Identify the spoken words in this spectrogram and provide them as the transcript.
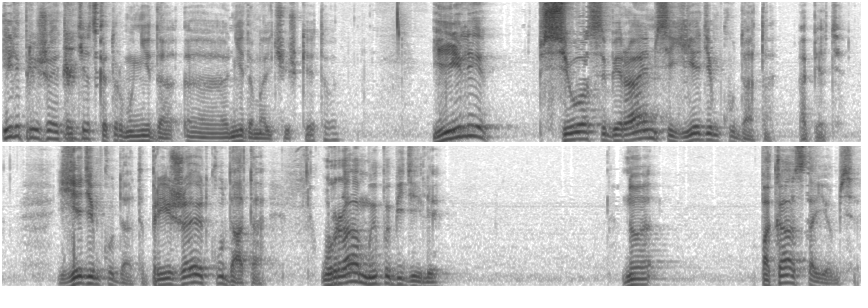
Или приезжает отец, которому не до, не до мальчишки этого. Или все, собираемся, едем куда-то опять. Едем куда-то, приезжают куда-то. Ура, мы победили. Но пока остаемся.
